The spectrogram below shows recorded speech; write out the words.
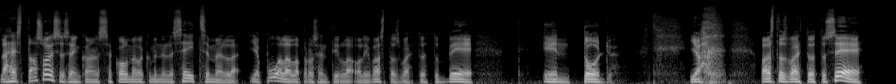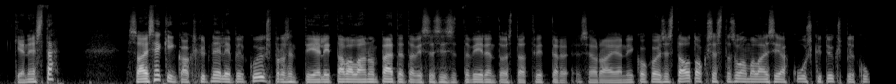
Lähes tasoissa sen kanssa 37,5 prosentilla oli vastausvaihtoehto B, en tod. Ja vastausvaihtoehto C, kenestä? Sai sekin 24,1 prosenttia, eli tavallaan on päätettävissä siis, että 15 Twitter-seuraajani kokoisesta otoksesta suomalaisia 61,6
